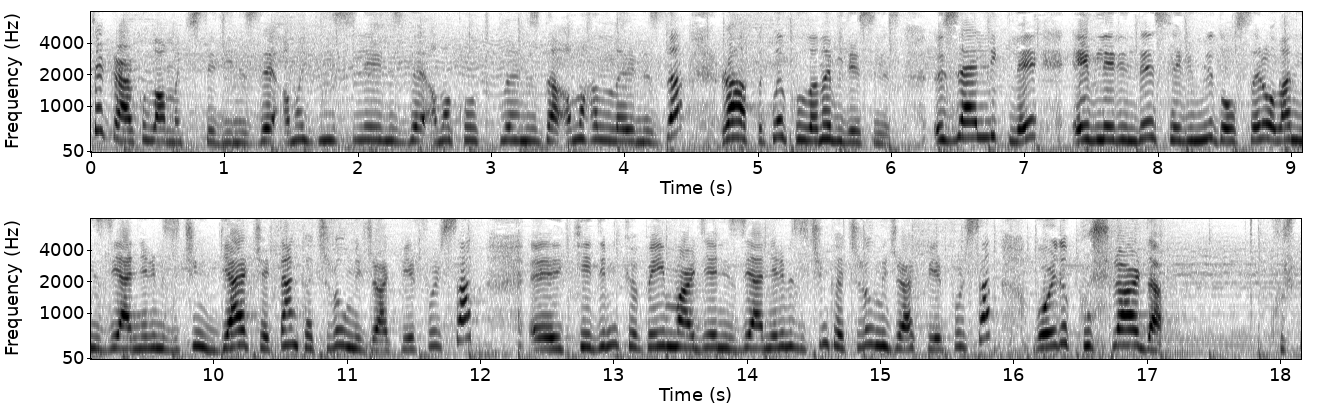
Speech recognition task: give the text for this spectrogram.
Tekrar kullanmak istediğinizde ama giysilerinizde ama koltuklarınızda ama halılarınızda rahatlıkla kullanabilirsiniz. Özellikle evlerinde sevimli dostları olan izleyenlerimiz için gerçekten kaçırılmayacak bir fırsat. Ee, kedim köpeğim var diyen izleyenlerimiz için kaçırılmayacak bir fırsat. Bu arada kuşlar da kuş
